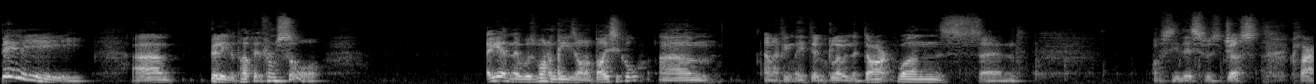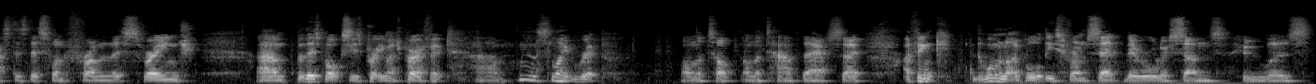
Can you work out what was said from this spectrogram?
Billy! Um, Billy the Puppet from Saw. Again, there was one of these on a bicycle, um, and I think they did glow in the dark ones, and obviously this was just classed as this one from this range. Um, but this box is pretty much perfect. Um, a slight rip on the top, on the tab there. So I think the woman that I bought these from said they were all her sons, who was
